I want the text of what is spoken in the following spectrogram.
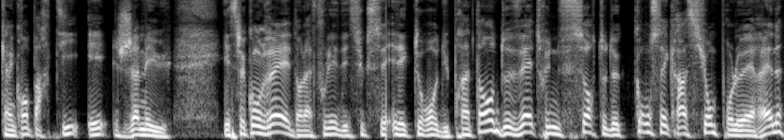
qu'un grand parti ait jamais eu. Et ce congrès, dans la foulée des succès électoraux du printemps, devait être une sorte de consécration pour le RN,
